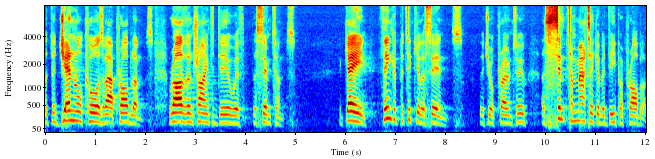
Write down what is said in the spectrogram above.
at the general cause of our problems rather than trying to deal with the symptoms. Again, think of particular sins that you're prone to as symptomatic of a deeper problem.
